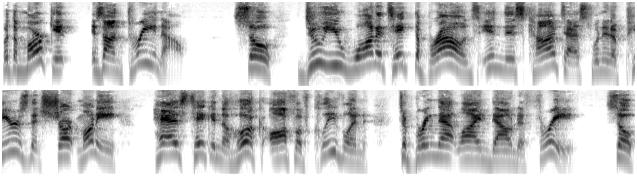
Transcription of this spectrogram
but the market is on three now. So do you want to take the Browns in this contest when it appears that sharp money has taken the hook off of Cleveland to bring that line down to three? So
